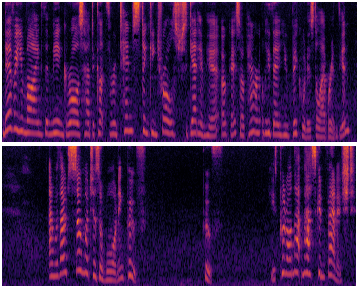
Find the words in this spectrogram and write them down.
Never you mind that me and Groz had to cut through ten stinking trolls just to get him here. Okay, so apparently they're ubiquitous to Labyrinthian. And without so much as a warning, poof. Poof. He's put on that mask and vanished.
